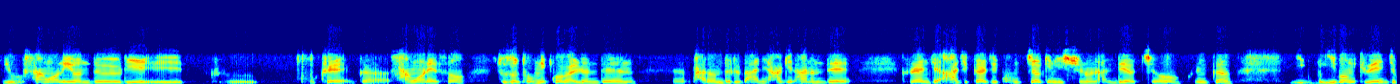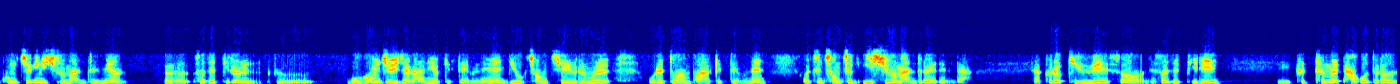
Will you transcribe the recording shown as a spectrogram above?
미국 상원 의원들이 그 국회 그러니까 상원에서 조선 독립과 관련된 발언들을 많이 하긴 하는데 그러나 이제 아직까지 공적인 이슈는 안 되었죠. 그러니까 이번 기회에 이제 공적인 이슈로 만들면 그 서재필은 그 모범주의자가 아니었기 때문에 미국 정치의 흐름을 오랫동안 봐왔기 때문에 어쨌든 정책 이슈로 만들어야 된다. 자 그렇기 위해서 이제 서재필이 그 틈을 파고들어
